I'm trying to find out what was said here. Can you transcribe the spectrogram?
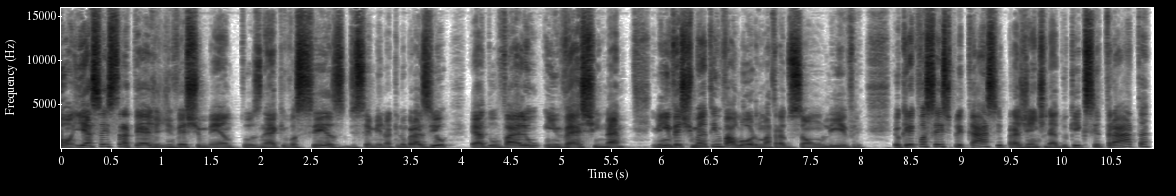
Bom, e essa estratégia de investimentos né, que vocês disseminam aqui no Brasil é a do Value Investing, né? Investimento em valor, numa tradução livre. Eu queria que você explicasse para a gente né, do que, que se trata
